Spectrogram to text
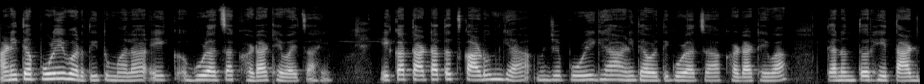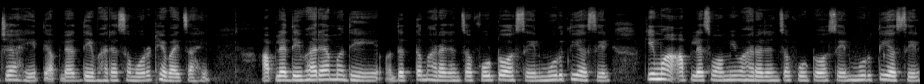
आणि त्या पोळीवरती तुम्हाला एक गुळाचा खडा ठेवायचा आहे. एका ताटातच काढून घ्या म्हणजे पोळी घ्या आणि त्यावरती गुळाचा खडा ठेवा. त्यानंतर हे ताट जे आहे ते आपल्या देव्हाऱ्यासमोर ठेवायचं आहे. आपल्या देव्हाऱ्यामध्ये दत्त महाराजांचा फोटो असेल मूर्ती असेल किंवा आपल्या स्वामी महाराजांचा फोटो असेल मूर्ती असेल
